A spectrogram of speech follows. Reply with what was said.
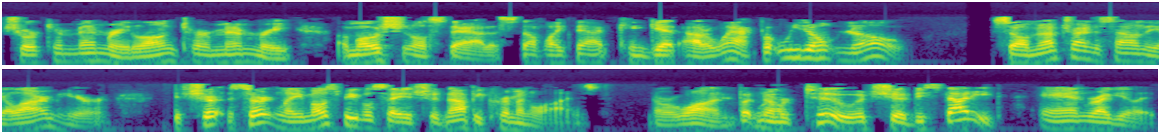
Short-term memory, long-term memory, emotional status, stuff like that can get out of whack, but we don't know. So I'm not trying to sound the alarm here. It should, certainly, most people say it should not be criminalized. Number one, but number two, it should be studied and regulated.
